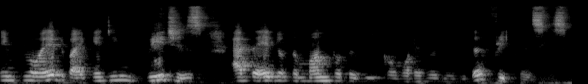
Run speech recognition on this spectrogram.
employed by getting wages at the end of the month or the week or whatever may be the frequencies.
